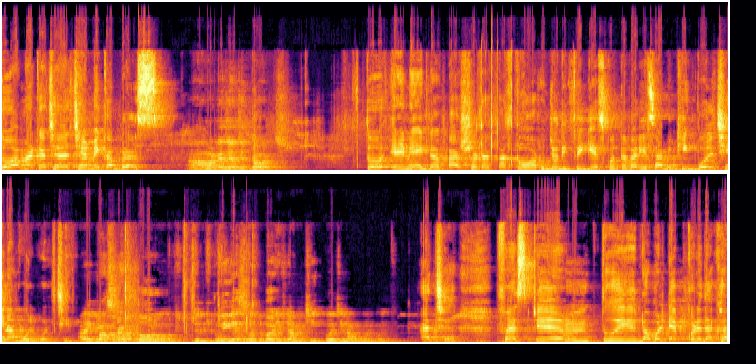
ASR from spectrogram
তো আমার কাছে আছে মেকআপ ব্রাশ আমার কাছে আছে টর্চ তো এই নে এটা পাঁচশো টাকা তোর যদি তুই গেস করতে পারিস আমি ঠিক বলছি না ভুল বলছি। আর এই পাঁচশো টাকা তোরও যদি তুই গেস করতে পারিস আমি ঠিক বলছি না ভুল বলছি। আচ্ছা ফার্স্টে তুই ডবল ট্যাপ করে দেখা।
